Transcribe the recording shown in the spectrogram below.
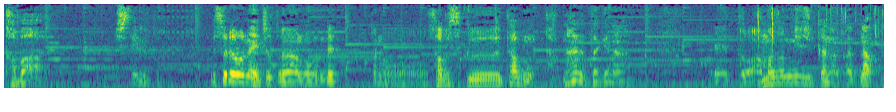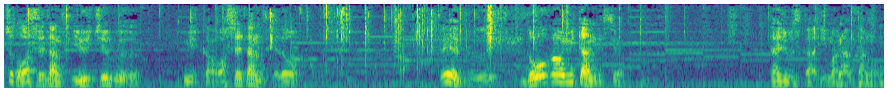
カバーしてると。でそれをねちょっとあのねあのサブスク多分た何だったっけな？えっ、と Amazon ミュージックかなんかなちょっと忘れたんですけど YouTube ミュージックか忘れたんですけどとにかく動画を見たんですよ。大丈夫ですか？今なんかあの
